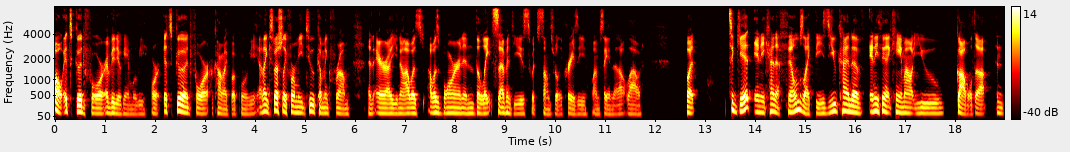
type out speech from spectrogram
oh, it's good for a video game movie or it's good for a comic book movie. I think especially for me too, coming from an era, you know, I was I was born in the late 70s, which sounds really crazy when I'm saying that out loud. But to get any kind of films like these, you kind of anything that came out, you gobbled up and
